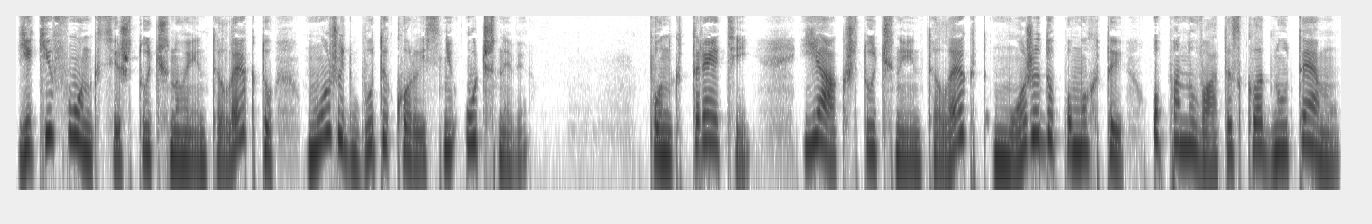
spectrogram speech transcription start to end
Які функції штучного інтелекту можуть бути корисні учневі? Пункт третій. Як штучний інтелект може допомогти опанувати складну тему?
